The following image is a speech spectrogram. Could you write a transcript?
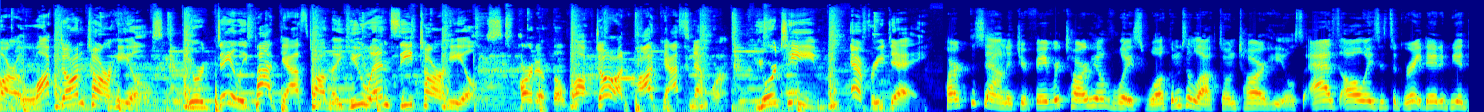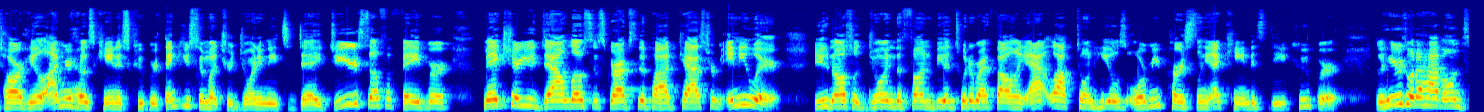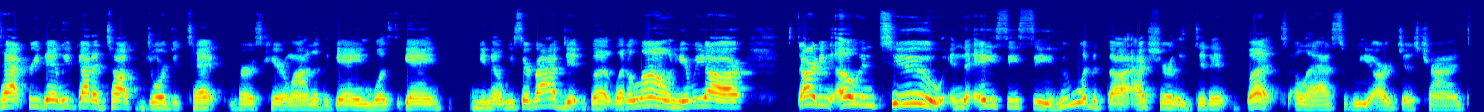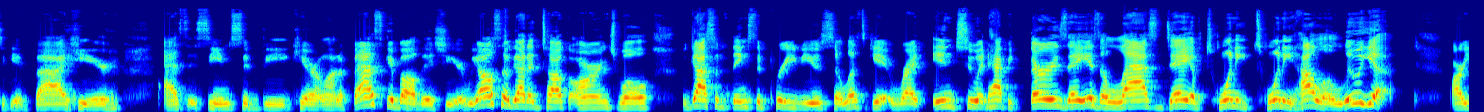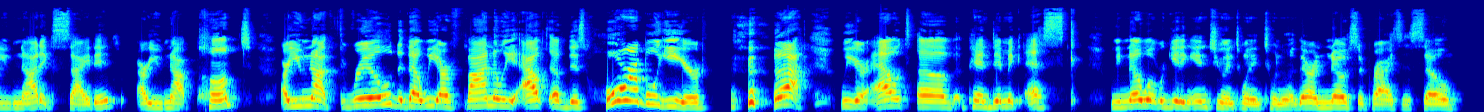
are Locked On Tar Heels, your daily podcast on the UNC Tar Heels, part of the Locked On Podcast Network. Your team every day. Hark the sound at your favorite Tar Heel voice. Welcome to Locked On Tar Heels. As always, it's a great day to be a Tar Heel. I'm your host, Candace Cooper. Thank you so much for joining me today. Do yourself a favor. Make sure you download, subscribe to the podcast from anywhere. You can also join the fun via Twitter by following at Locked On Heels or me personally at Candace D. Cooper. So here's what I have on tap for today. We've got to talk Georgia Tech versus Carolina. The game was the game. You know, we survived it, but let alone, here we are, starting 0 and 2 in the ACC. Who would have thought? I surely didn't, but alas, we are just trying to get by here as it seems to be Carolina basketball this year. We also got to talk Orange Bowl. We got some things to preview, so let's get right into it. Happy Thursday is the last day of 2020. Hallelujah. Are you not excited? Are you not pumped? Are you not thrilled that we are finally out of this horrible year? we are out of pandemic esque. We know what we're getting into in 2021. There are no surprises. So,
